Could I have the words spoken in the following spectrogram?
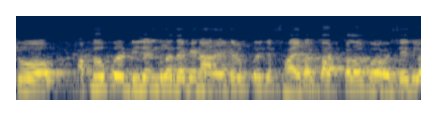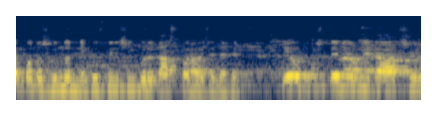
তো আপনার উপরে ডিজাইনগুলো দেখেন, আর এটার উপরে যে ফাইবার কাট কালার করা হয়েছে, এগুলো কত সুন্দর নিখুঁত ফিনিশিং করে কাজ করা হয়েছে দেখেন। কেউ বুঝতে পারবেন এটা ছিল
